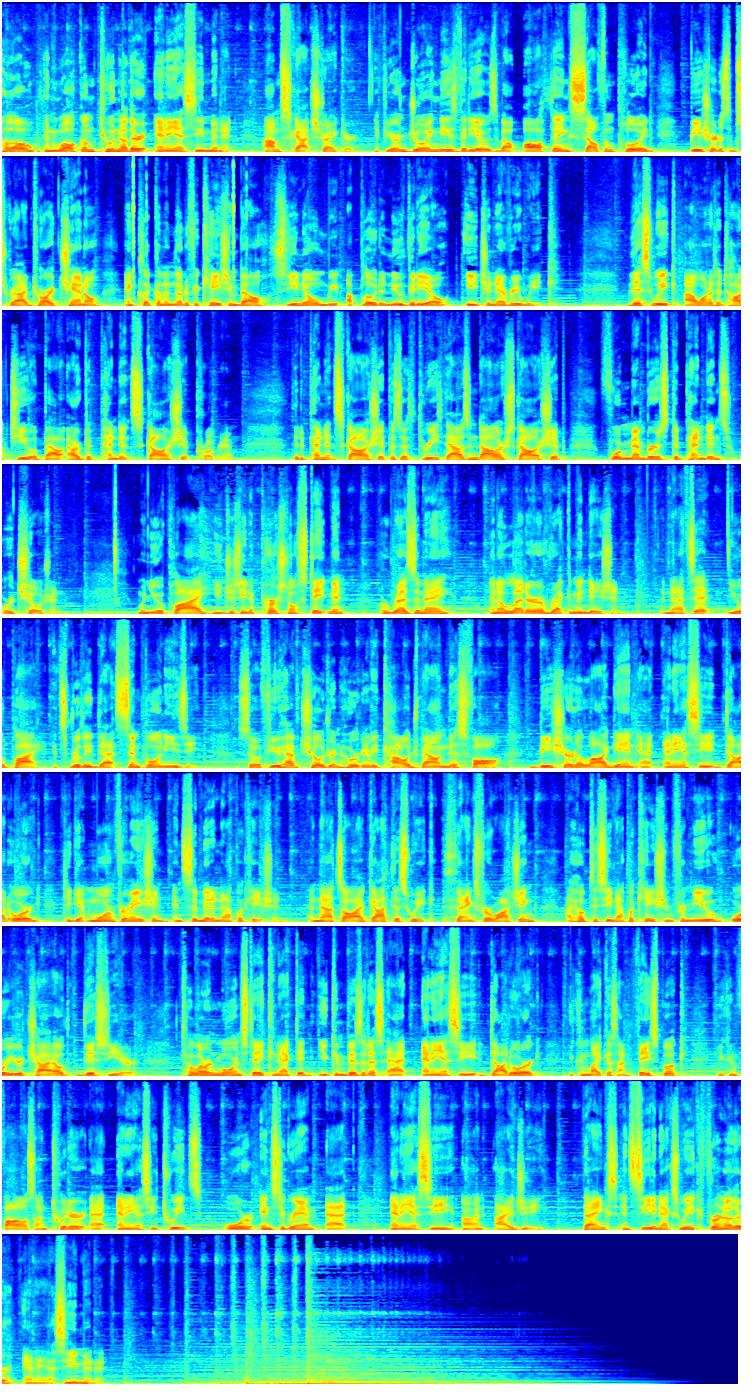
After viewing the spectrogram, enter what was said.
Hello and welcome to another NASE Minute. I'm Scott Stryker. If you're enjoying these videos about all things self-employed, be sure to subscribe to our channel and click on the notification bell so you know when we upload a new video each and every week. This week, I wanted to talk to you about our Dependent Scholarship Program. The Dependent Scholarship is a $3,000 scholarship for members, dependents, or children. When you apply, you just need a personal statement, a resume, and a letter of recommendation. And that's it, you apply. It's really that simple and easy. So if you have children who are going to be college bound this fall, be sure to log in at nase.org to get more information and submit an application. And that's all I've got this week. Thanks for watching. I hope to see an application from you or your child this year. To learn more and stay connected, you can visit us at nase.org. You can like us on Facebook. You can follow us on Twitter at NASE Tweets or Instagram at NASE on IG. Thanks and see you next week for another NASE Minute.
